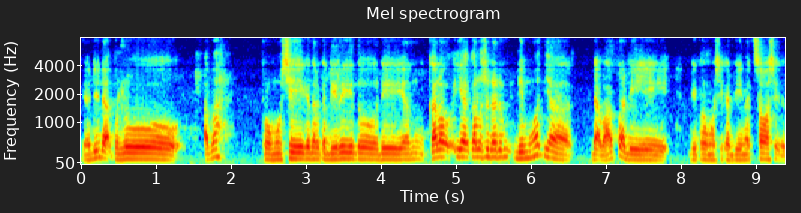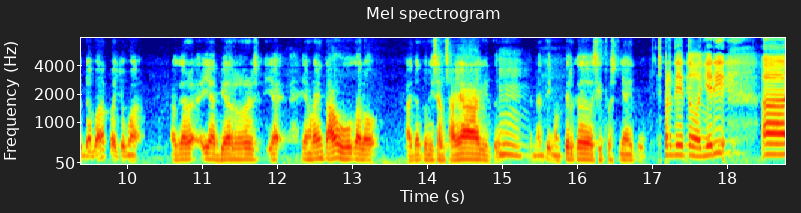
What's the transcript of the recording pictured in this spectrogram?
Jadi tidak perlu apa promosi kenalkan diri itu di anu. kalau ya kalau sudah di- dimuat ya tidak apa-apa di dipromosikan di medsos itu tidak apa-apa cuma agar ya biar ya yang lain tahu kalau ada tulisan saya gitu. Hmm. Nanti mampir ke situsnya itu. Seperti itu. Jadi eh,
